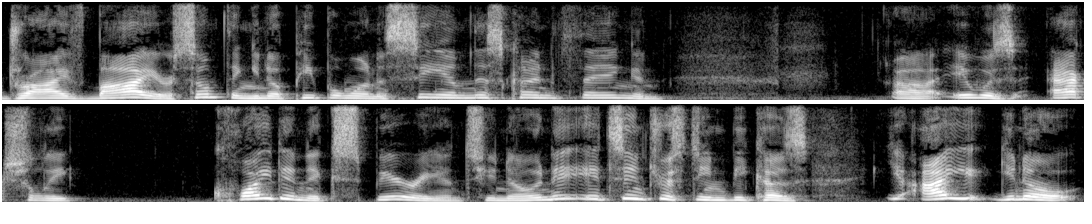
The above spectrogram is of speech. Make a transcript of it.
drive by or something. You know, people want to see him, this kind of thing. And uh, it was actually quite an experience, you know. And it's interesting because I, you know,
